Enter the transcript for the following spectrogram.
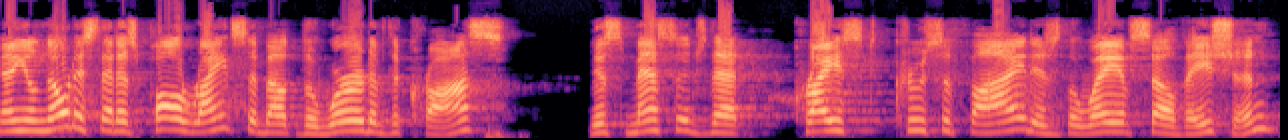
Now you'll notice that as Paul writes about the word of the cross, this message that Christ crucified is the way of salvation,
